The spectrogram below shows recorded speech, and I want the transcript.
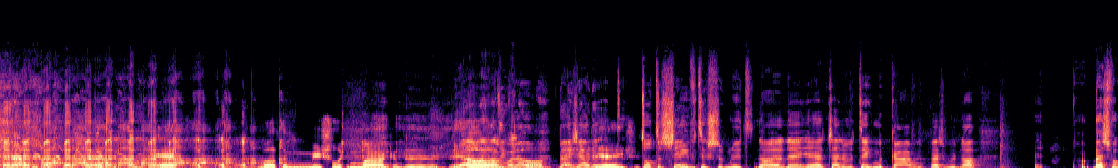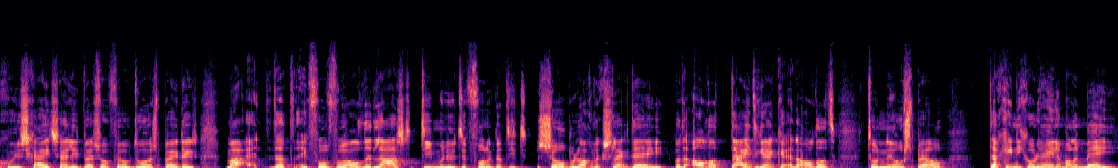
de scheidsrechter. De scheidsrechter vond ik echt, wat een misselijk makende. Ja, oh, maar- wel, man. wij zeiden Jezus. tot de 70ste minuut. Nou, ja, nee, ja, zeiden we tegen elkaar. de persbureau, Nou, best wel goede scheids. Hij liet best wel veel doorspelen. Maar dat, ik vond vooral de laatste 10 minuten vond ik dat hij het zo belachelijk slecht deed. Want al dat tijdrekken en al dat toneelspel, daar ging hij gewoon helemaal in mee.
